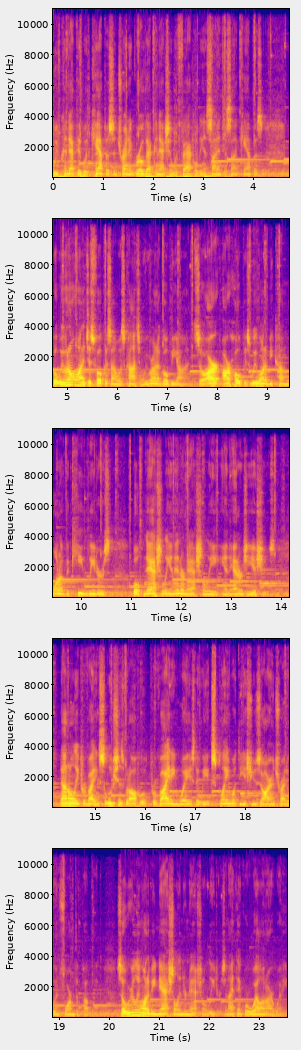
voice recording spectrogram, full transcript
We've connected with campus and trying to grow that connection with faculty and scientists on campus. But we don't want to just focus on Wisconsin. We want to go beyond. So our, our hope is we want to become one of the key leaders both nationally and internationally in energy issues. Not only providing solutions, but also providing ways that we explain what the issues are and try to inform the public. So we really want to be national and international leaders, and I think we're well on our way.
